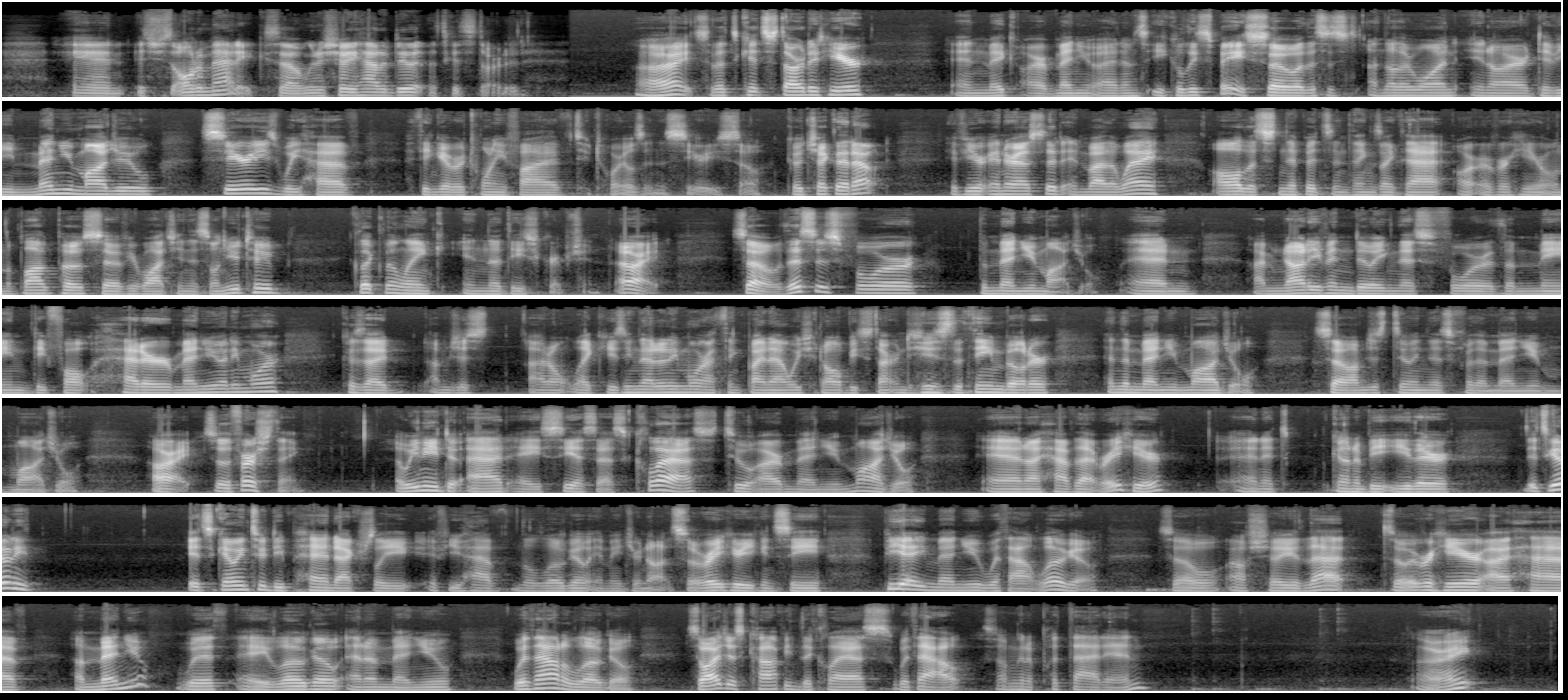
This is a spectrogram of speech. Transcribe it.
and it's just automatic. So I'm going to show you how to do it. Let's get started. All right, so let's get started here and make our menu items equally spaced. So this is another one in our Divi menu module series. We have, I think, over 25 tutorials in this series. So go check that out if you're interested. And by the way, all the snippets and things like that are over here on the blog post. So if you're watching this on YouTube, click the link in the description. All right, so this is for the menu module. And I'm not even doing this for the main default header menu anymore because I I'm just I don't like using that anymore. I think by now we should all be starting to use the theme builder and the menu module. So I'm just doing this for the menu module. All right, so the first thing, we need to add a CSS class to our menu module. And I have that right here. And it's going to be either, it's going to, it's going to depend actually if you have the logo image or not. So right here you can see PA menu without logo. So I'll show you that. So over here I have a menu with a logo and a menu without a logo. So I just copied the class without. So I'm going to put that in. All right.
